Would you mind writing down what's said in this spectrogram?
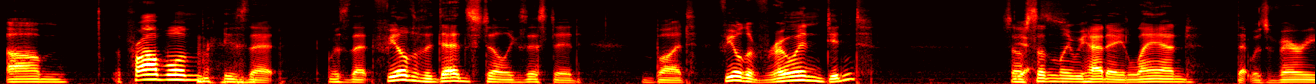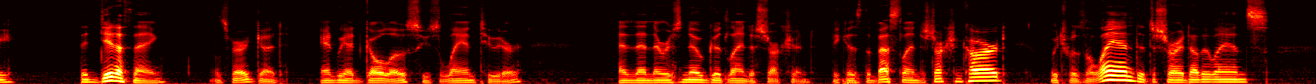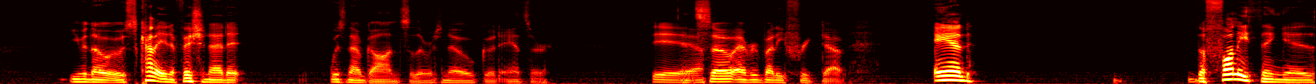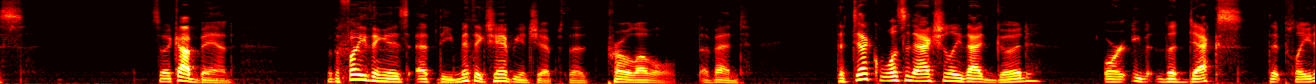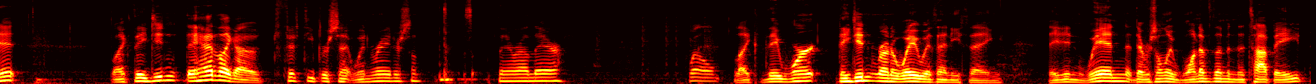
um the problem is that was that Field of the Dead still existed, but Field of Ruin didn't. So Yes. suddenly we had a land that was very that did a thing. It was very good. And we had Golos, who's a land tutor. And then there was no good land destruction because the best land destruction card, which was a land that destroyed other lands, even though it was kind of inefficient at it, was now gone. So there was no good answer. Yeah. And so everybody freaked out. And the funny thing is, so it got banned. But the funny thing is, at the Mythic Championship, the pro level event, the deck wasn't actually that good, or even the decks that played it. Like they didn't, they had like a fifty percent win rate or something, something around there. well, Like they weren't they didn't run away with anything. They didn't win. There was only one of them in the top 8.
